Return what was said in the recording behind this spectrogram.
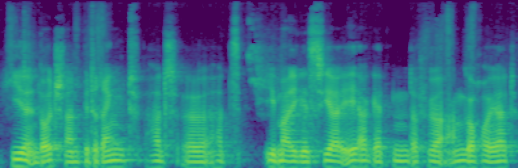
hier in Deutschland bedrängt hat, äh, hat ehemalige CIA-Agenten dafür angeheuert.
